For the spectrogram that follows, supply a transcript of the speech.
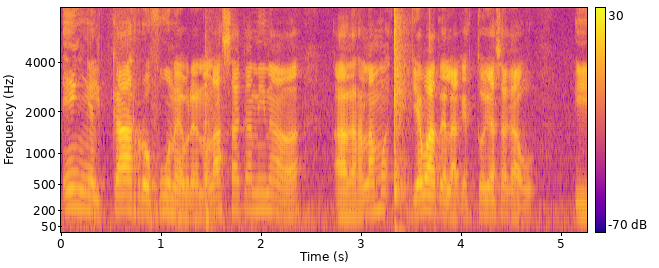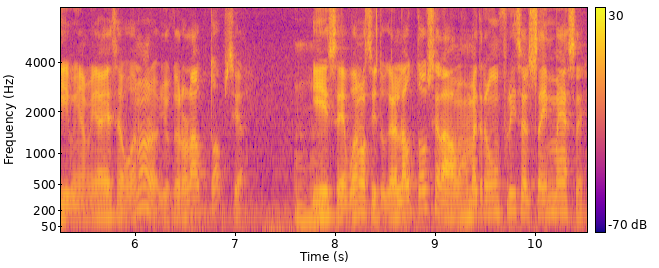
en el carro fúnebre, no la sacan ni nada, agarran la muestra, llévatela que esto ya se acabó. Y mi amiga dice, bueno, yo quiero la autopsia. Y dice, bueno, si tú quieres la autopsia, la vamos a meter en un freezer seis meses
